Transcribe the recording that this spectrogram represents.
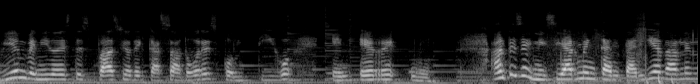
Bienvenido a este espacio de Cazadores contigo en RU. Antes de iniciar, me encantaría darle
